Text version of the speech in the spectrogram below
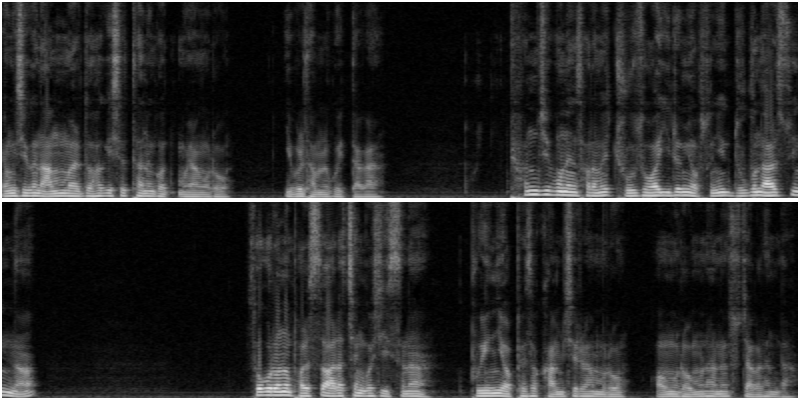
영식은 아무 말도 하기 싫다는 것 모양으로 입을 다물고 있다가 편지 보낸 사람의 주소와 이름이 없으니 누구나 알 수 있나? 속으로는 벌써 알아챈 것이 있으나 부인이 옆에서 감시를 하므로 어물어물하는 수작을 한다.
